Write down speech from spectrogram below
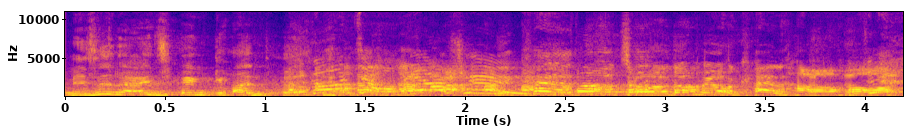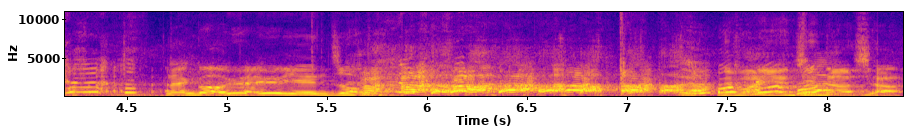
你是哪一间看的？跟我讲不要去。你看了多久了都没有看好，难怪我越来越严重。你把眼镜拿下。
